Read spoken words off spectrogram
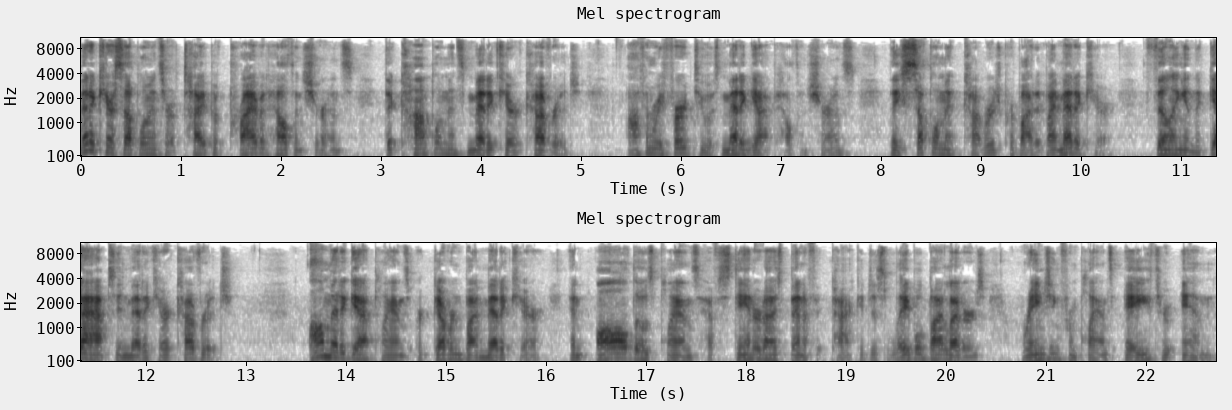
Medicare supplements are a type of private health insurance that complements Medicare coverage. Often referred to as Medigap health insurance, they supplement coverage provided by Medicare, filling in the gaps in Medicare coverage. All Medigap plans are governed by Medicare, and all those plans have standardized benefit packages labeled by letters ranging from plans A through N.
